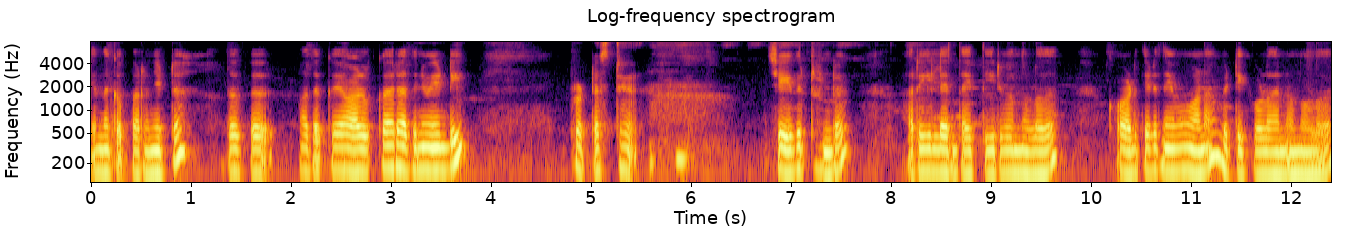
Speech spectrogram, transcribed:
എന്നൊക്കെ പറഞ്ഞിട്ട് അതൊക്കെ അതൊക്കെ ആൾക്കാർ അതിനുവേണ്ടി പ്രൊട്ടസ്റ്റ് ചെയ്തിട്ടുണ്ട്. അറിയില്ല എന്തായി തീരുമെന്നുള്ളത് കോടതിയുടെ നിയമമാണ് വെട്ടിക്കൊള്ളാനെന്നുള്ളത്.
